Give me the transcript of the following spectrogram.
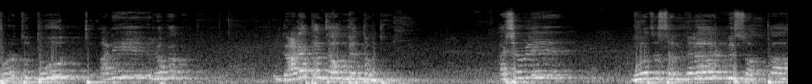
परंतु दूध आणि लोक गाड्या पण जाऊन देत नव्हती. अशा वेळी दुधाचं संकलन मी स्वतः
